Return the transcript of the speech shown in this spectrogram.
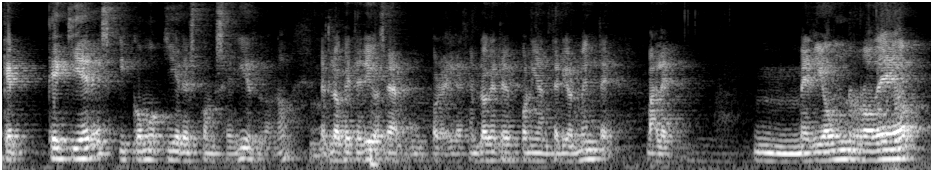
qué, quieres y cómo quieres conseguirlo, ¿no? Es lo que te digo, o sea, por el ejemplo que te ponía anteriormente, vale, me dio un rodeo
